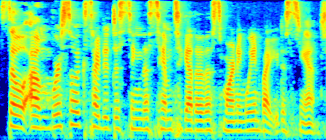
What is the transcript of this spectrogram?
So um, we're so excited to sing this hymn together this morning. We invite you to stand.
